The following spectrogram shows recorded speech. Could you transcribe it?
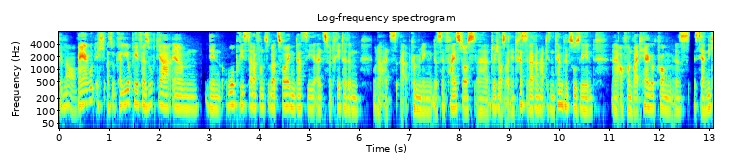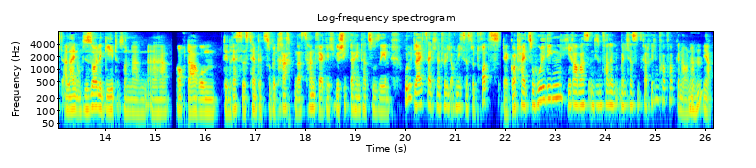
genau. Naja gut, ich, also Calliope versucht ja, ähm, den Hohepriester davon zu überzeugen, dass sie als Vertreterin oder als äh, Abkömmling des Hephaistos äh, durchaus ein Interesse daran hat, diesen Tempel zu sehen, äh, auch von weit hergekommen ist. Es ja nicht allein um die Säule geht, sondern äh, auch darum, den Rest des Tempels zu betrachten betrachten, das handwerkliche Geschick dahinter zu sehen und gleichzeitig natürlich auch nichtsdestotrotz der Gottheit zu huldigen. Hera war es in diesem Falle, wenn ich das jetzt gerade richtig im Kopf habe, genau, ne? Mhm. Ja.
